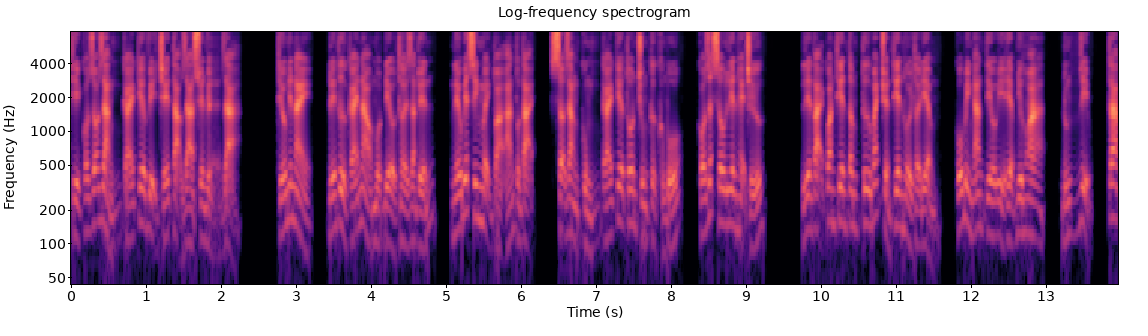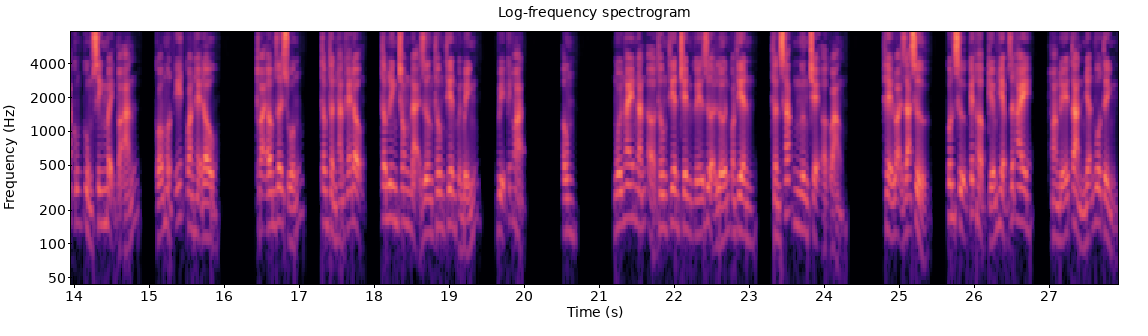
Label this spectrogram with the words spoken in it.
thì có rõ ràng cái kia vị chế tạo ra xuyên việt giả. Thiếu niên này, đến từ cái nào một điều thời gian tuyến, nếu biết sinh mệnh tòa án tồn tại, sợ rằng cùng cái kia tôn trùng cực khủng bố, có rất sâu liên hệ chứ. Liền tại quan thiên tâm tư bách chuyển thiên hồi thời điểm, cố bình an tiêu ỵ hiệp như hoa, đúng dịp, ta cũng cùng sinh mệnh tòa án, có một ít quan hệ đâu. Thoại âm rơi xuống, tâm thần hắn khẽ động, tâm linh trong đại dương thông thiên quyền bính, bị kích hoạt. Ông, ngồi ngay ngắn ở thông thiên trên ghế dựa lớn quan thiên, thần sắc ngưng trệ ở quảng. Thể loại gia sử, quân sự kết hợp kiếm hiệp rất hay, hoàng đế tàn nhẫn vô tình,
